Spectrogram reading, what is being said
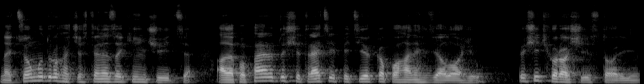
На цьому друга частина закінчується, але попереду ще третя п'ятірка поганих діалогів. Пишіть хороші історії.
